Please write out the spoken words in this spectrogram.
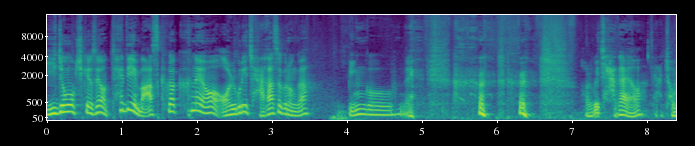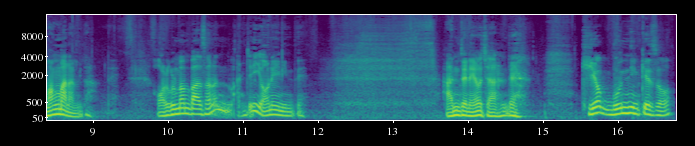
이종옥 씨께서요, 테디 마스크가 크네요. 얼굴이 작아서 그런가? 빙고, 네. 얼굴이 작아요. 조망만 합니다. 네. 얼굴만 봐서는 완전히 연예인인데. 안 되네요, 잘. 네. 기억문님께서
